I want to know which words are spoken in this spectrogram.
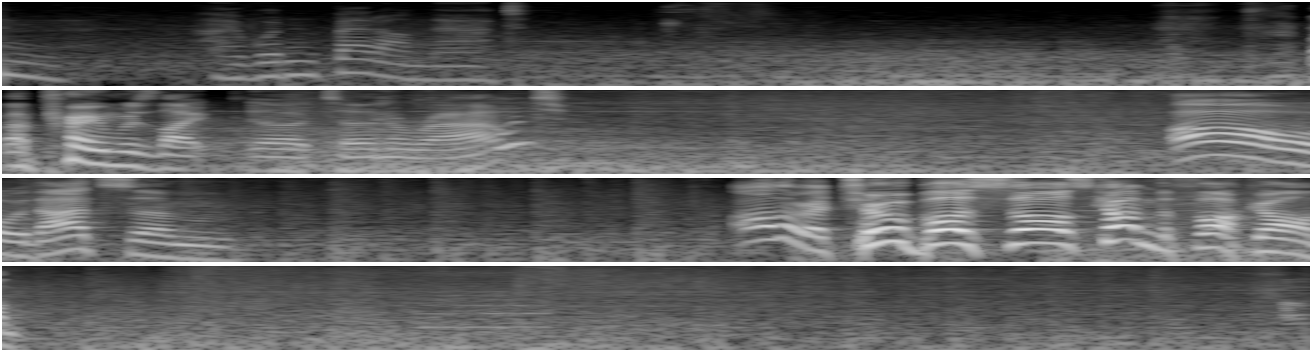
I wouldn't bet on that. My brain was like, uh, turn around? Oh, that's, um... Oh, there are two buzz buzzsaws! Come the fuck on! Alert.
